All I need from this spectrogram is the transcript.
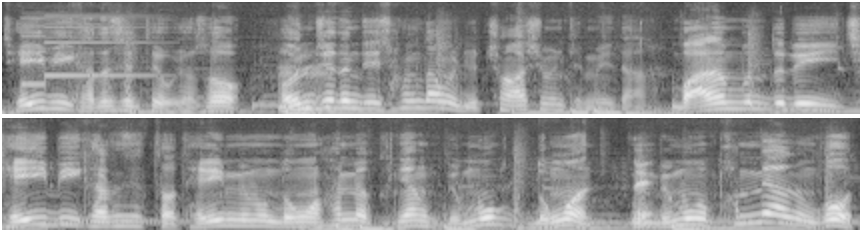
JB 가든센터에 오셔서 음. 언제든지 상담을 요청하시면 됩니다. 많은 분들이 이 JB 가든센터 대리묘목 농원 하면 그냥 묘목 농원, 네. 묘목을 판매하는 곳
